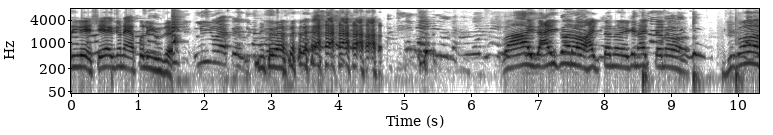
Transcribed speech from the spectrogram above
দিবে? সে একজন অ্যাপল ইউজার লিও অ্যাপেল ভাই যাই করো হাইটটা না এখানে হাইটটা না জীবন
